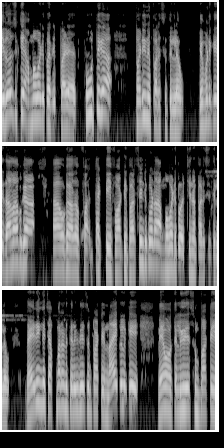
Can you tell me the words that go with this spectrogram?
ఈ రోజుకి అమ్మఒడి పరి ప- పూర్తిగా పడిన పరిస్థితులు లేవు. ఇప్పటికి దాదాపుగా ఒక థర్టీ ఫార్టీ పర్సెంట్ కూడా అమ్మఒడి వచ్చిన పరిస్థితులు లేవు. ధైర్యంగా చెప్పమని తెలుగుదేశం పార్టీ నాయకులకి మేము తెలుగుదేశం పార్టీ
